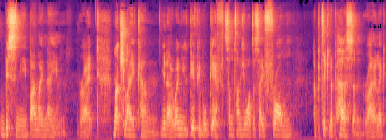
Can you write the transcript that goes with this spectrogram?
bismi, by my name, right? Much like, um, you know, when you give people gifts, sometimes you want to say from a particular person, right? Like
